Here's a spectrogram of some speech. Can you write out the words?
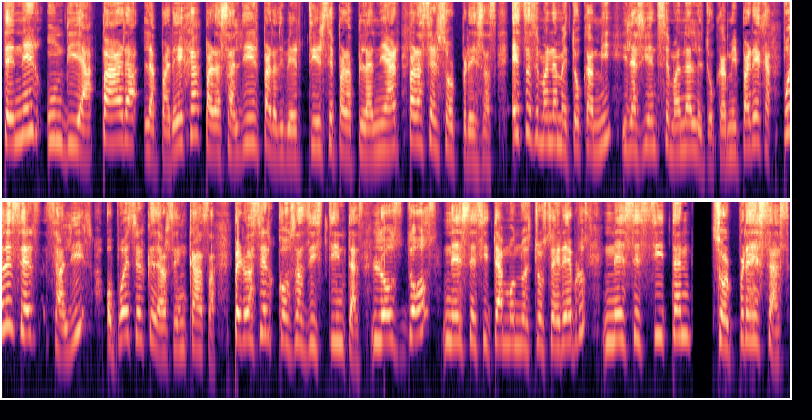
tener un día para la pareja, para salir, para divertirse, para planear, para hacer sorpresas. Esta semana me toca a mí y la siguiente semana le toca a mi pareja. Puede ser salir o puede ser quedarse en casa, pero hacer cosas distintas. Los dos necesitamos, nuestros cerebros necesitan sorpresas,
